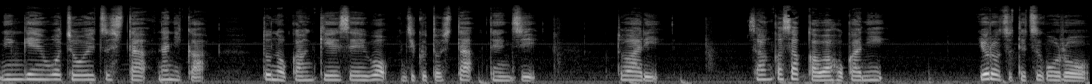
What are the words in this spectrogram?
人間を超越した何かとの関係性を軸とした展示とあり、参加作家は他に、万津哲五郎、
